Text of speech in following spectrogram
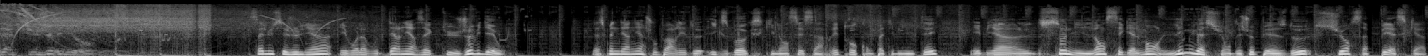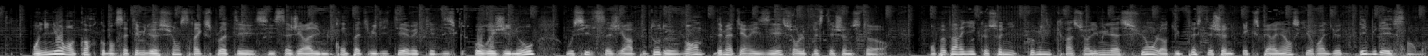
l'actu vidéo. Salut, c'est Julien et voilà vos dernières actus jeux vidéo. La semaine dernière, je vous parlais de Xbox qui lançait sa rétrocompatibilité. Eh bien, Sony lance également l'émulation des jeux PS2 sur sa PS4. On ignore encore comment cette émulation sera exploitée, s'il s'agira d'une compatibilité avec les disques originaux ou s'il s'agira plutôt de ventes dématérialisées sur le PlayStation Store. On peut parier que Sony communiquera sur l'émulation lors du PlayStation Experience qui aura lieu début décembre.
